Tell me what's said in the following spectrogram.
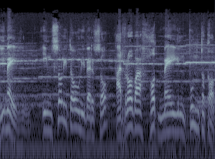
Email insólitouniverso.hotmail.com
